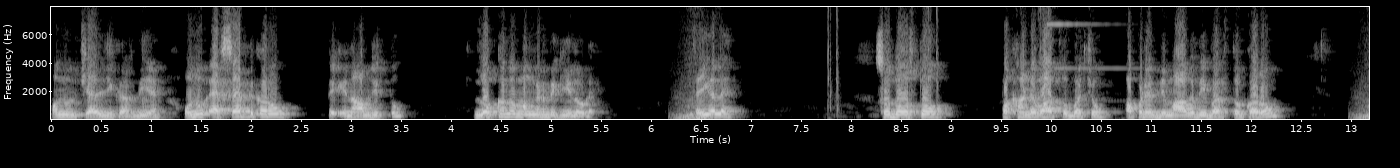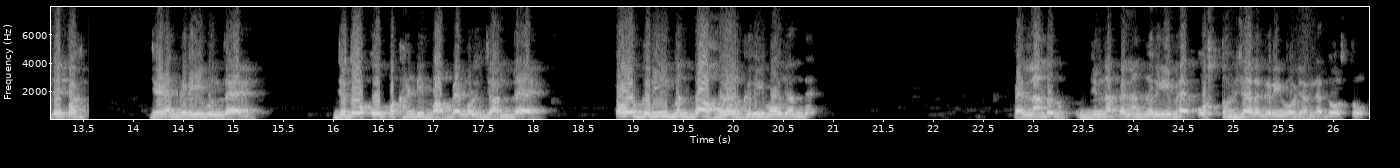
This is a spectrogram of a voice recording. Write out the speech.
ਉਹਨੂੰ ਚੈਲੰਜ ਕਰਦੀ ਹੈ। ਉਹਨੂੰ ਐਕਸੈਪਟ ਕਰੋ ਤੇ ਇਨਾਮ ਜਿੱਤੋ। ਲੋਕਾਂ ਤੋਂ ਮੰਗਣ ਦੀ ਕੀ ਲੋੜ ਹੈ? ਸਹੀ ਗੱਲ ਹੈ? ਸੋ ਦੋਸਤੋ, ਪਖੰਡਵਾਦ ਤੋਂ ਬਚੋ, ਆਪਣੇ ਦਿਮਾਗ ਦੀ ਵਰਤੋਂ ਕਰੋ। ਤੇ ਜਿਹੜਾ ਗਰੀਬ ਹੁੰਦਾ ਹੈ ਜਦੋਂ ਉਹ ਪਖੰਡੀ ਬਾਬੇ ਕੋਲ ਜਾਂਦਾ ਹੈ, ਤਾਂ ਉਹ ਗਰੀਬ ਬੰਦਾ ਹੋਰ ਗਰੀਬ ਹੋ ਜਾਂਦਾ ਹੈ। ਪਹਿਲਾਂ ਤੋਂ ਜਿੰਨਾ ਪਹਿਲਾਂ ਗਰੀਬ ਹੈ, ਉਸ ਤੋਂ ਵੀ ਜ਼ਿਆਦਾ ਗਰੀਬ ਹੋ ਜਾਂਦਾ ਹੈ ਦੋਸਤੋ।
